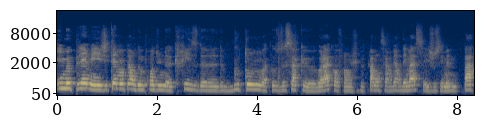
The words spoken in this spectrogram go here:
il me plaît mais j'ai tellement peur de me prendre une crise de, boutons à cause de ça que voilà quoi enfin je peux pas m'en servir des masses et je sais même pas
